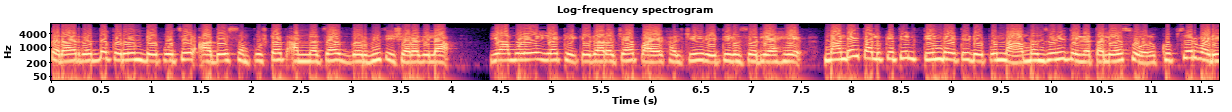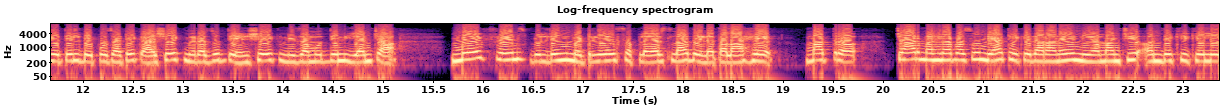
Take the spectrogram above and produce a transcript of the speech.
करार रद्द करून डेपोचे आदेश संपुष्टात आणण्याचा गर्भित इशारा दिला. यामुळे या ठेकेदाराच्या पायाखालची रेती घसरली आहे. नांदेड तालुक्यातील तीन रेती डेपोंना मंजुरी देण्यात आली असून खुपसरवाडी येथील डेपोचा ठेका शेख मिराजुद्दीन शेख निजामुद्दीन यांच्या मे फ्रेंड्स बिल्डिंग मटेरियल सप्लायर्सला देण्यात आला आहे. मात्र चार महिन्यापासून या ठेकेदाराने नियमांची अनदेखी केली.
